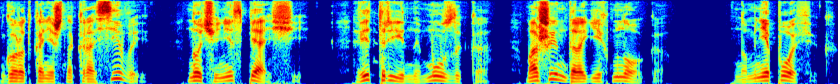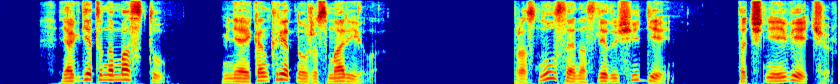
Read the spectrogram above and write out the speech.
Город, конечно, красивый, ночью не спящий. Витрины, музыка, машин дорогих много. Но мне пофиг. Я где-то на мосту. Меня и конкретно уже сморило. Проснулся я на следующий день. Точнее вечер.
